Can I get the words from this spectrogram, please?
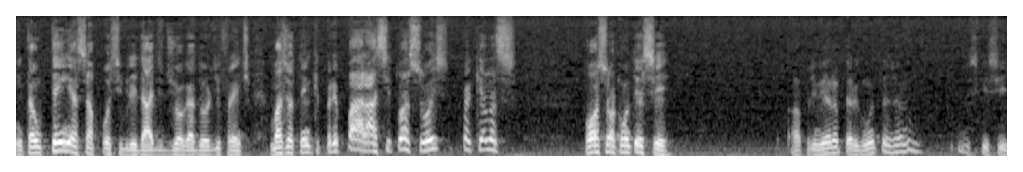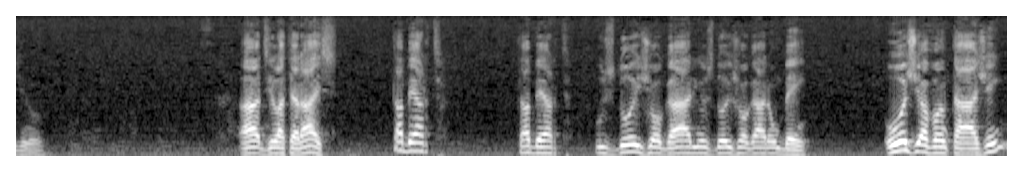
Então tem essa possibilidade de jogador de frente. Mas eu tenho que preparar situações para que elas possam acontecer. A primeira pergunta já esqueci de novo. Ah, de laterais? Está aberta. Está aberta. Os dois jogaram e os dois jogaram bem. Hoje a vantagem,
